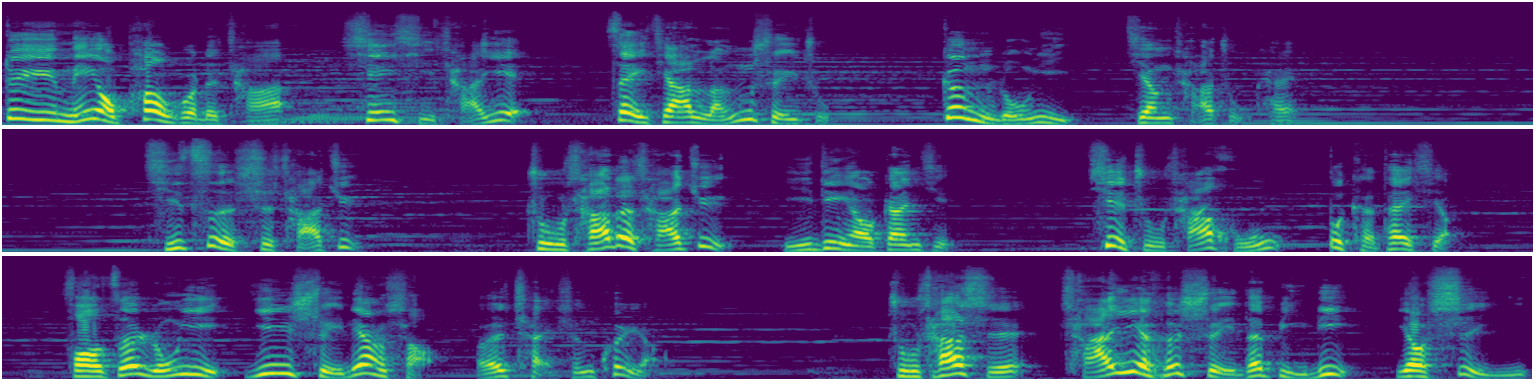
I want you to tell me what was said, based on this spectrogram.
对于没有泡过的茶，先洗茶叶，再加冷水煮，更容易将茶煮开。其次是茶具，煮茶的茶具一定要干净，且煮茶壶不可太小，否则容易因水量少而产生困扰。煮茶时，茶叶和水的比例要适宜，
